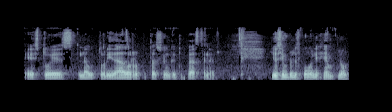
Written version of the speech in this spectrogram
esto es la autoridad o reputación que tú puedas tener. Yo siempre les pongo el ejemplo.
